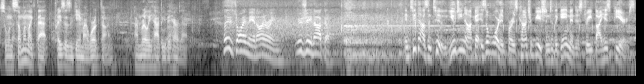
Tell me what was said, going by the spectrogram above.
so when someone like that praises a game I worked on, I'm really happy to hear that. Please join me in honoring Yuji Naka. In 2002, Yuji Naka is awarded for his contribution to the game industry by his peers.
